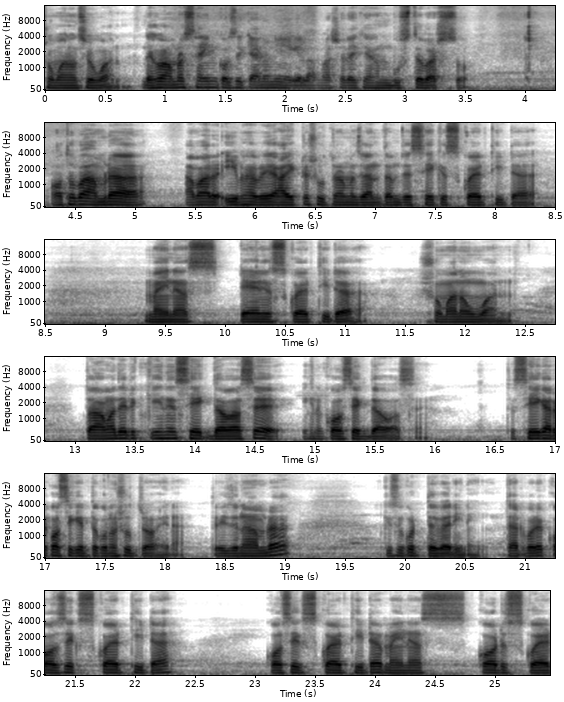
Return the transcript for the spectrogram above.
সমান হচ্ছে ওয়ান দেখো, আমরা সাইন কজে কেন নিয়ে গেলাম? আশা রাখি এখন বুঝতে পারছ। অথবা আমরা আবার এইভাবে আরেকটা সূত্র আমরা জানতাম যে sec square theta minus tan square theta সমানও ওয়ান তো আমাদের এখানে সেক দেওয়া আছে, এখানে কসেক দেওয়া আছে। তো সেক আর কসেকের তো কোনো সূত্র হয় না। তো এই জন্য আমরা কিছু করতে পারি নাই। তারপরে cosec square theta cosec square theta minus cot square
